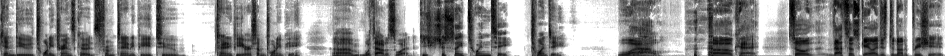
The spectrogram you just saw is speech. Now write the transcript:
can do 20 transcodes from 1080p to 1080p or 720p um, without a sweat. Did you just say 20? 20. Wow. okay. So that's a scale I just did not appreciate.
